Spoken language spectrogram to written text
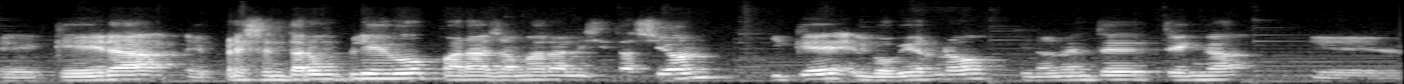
eh, que era eh, presentar un pliego para llamar a licitación y que el gobierno finalmente tenga, eh,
